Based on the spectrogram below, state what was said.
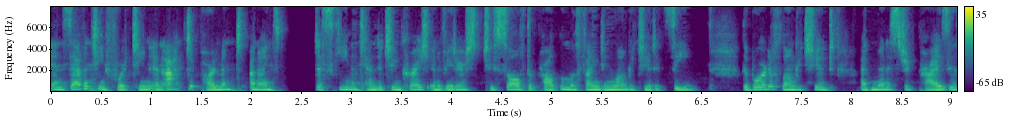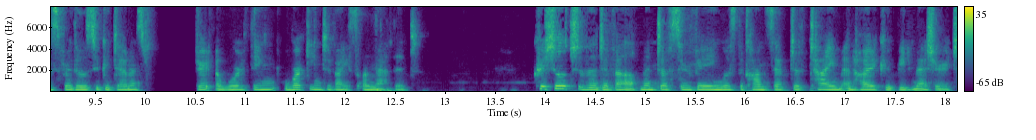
In 1714, an Act of Parliament announced a scheme intended to encourage innovators to solve the problem of finding longitude at sea. The Board of Longitude administered prizes for those who could demonstrate a working, working device or method. Crucial to the development of surveying was the concept of time and how it could be measured.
